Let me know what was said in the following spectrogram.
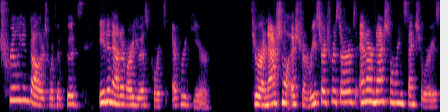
trillion worth of goods in and out of our U.S. ports every year. Through our National Estuarine Research Reserves and our National Marine Sanctuaries,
